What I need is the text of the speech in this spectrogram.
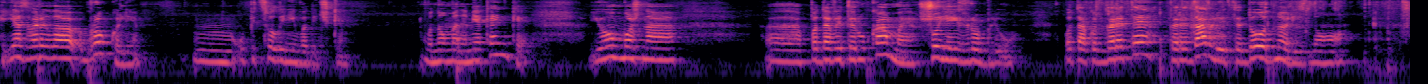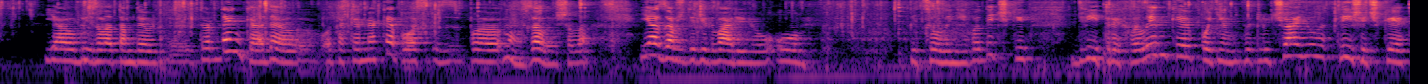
Я зварила брокколі у підсоленій водички. Воно в мене м'якеньке. Його можна е, подавити руками, що я і зроблю. Отак от берете, передавлюєте до однорідного. Я обрізала там, де е, тверденьке, а де отаке м'яке ну, залишила. Я завжди відварюю у підсоленій водички 2-3 хвилинки, потім виключаю трішечки,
